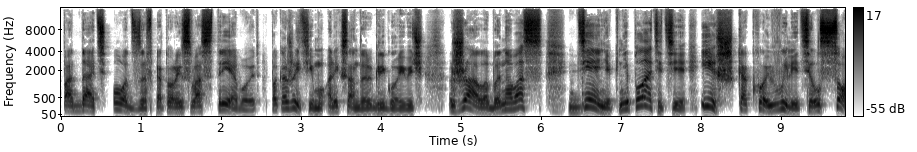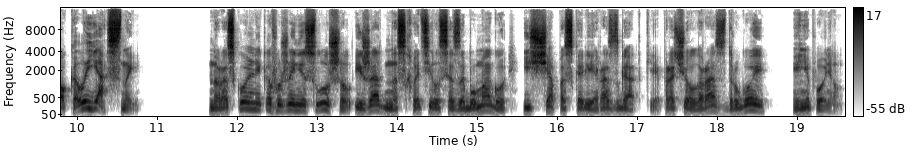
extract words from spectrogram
подать отзыв, который с вас требует. Покажите ему, Александр Григорьевич, жалобы на вас. Денег не платите? Ишь, какой вылетел сокол ясный!» Но Раскольников уже не слушал и жадно схватился за бумагу, ища поскорее разгадки. Прочел раз, другой и не понял.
